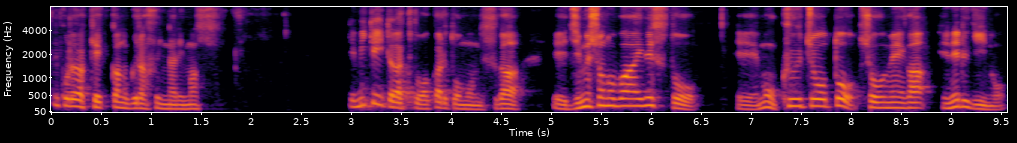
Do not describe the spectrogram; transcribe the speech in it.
でこれが結果のグラフになります。で見ていただくと分かると思うんですが、え、事務所の場合ですと、え、もう空調と照明がエネルギーの、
